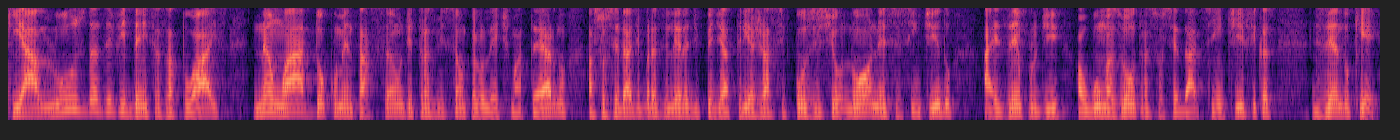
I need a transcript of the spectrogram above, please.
que, à luz das evidências atuais, não há documentação de transmissão pelo leite materno. A Sociedade Brasileira de Pediatria já se posicionou nesse sentido, a exemplo de algumas outras sociedades científicas, dizendo que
